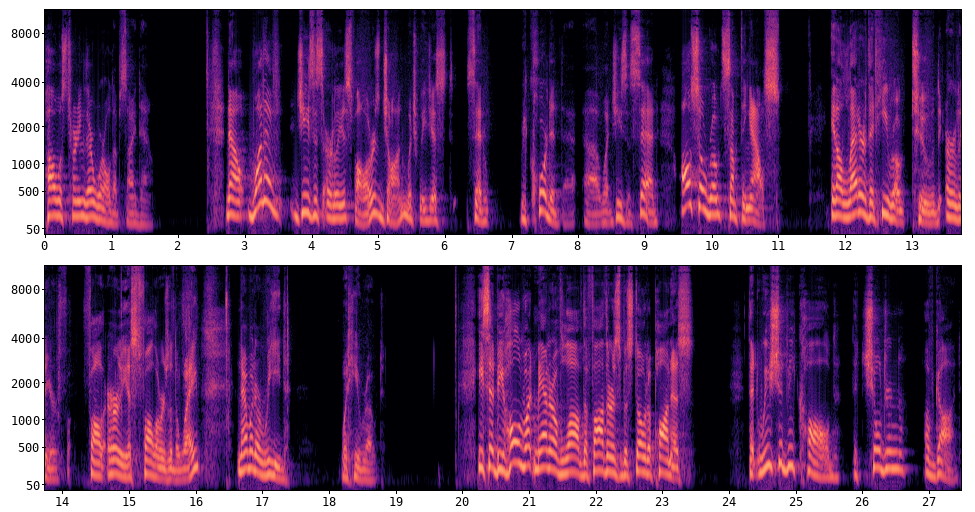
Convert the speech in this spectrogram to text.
Paul was turning their world upside down. Now, one of Jesus' earliest followers, John, which we just said recorded that, uh, what Jesus said, also wrote something else in a letter that he wrote to the earlier, earliest followers of the way. And I want to read what he wrote. He said, Behold, what manner of love the Father has bestowed upon us, that we should be called the children of God.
